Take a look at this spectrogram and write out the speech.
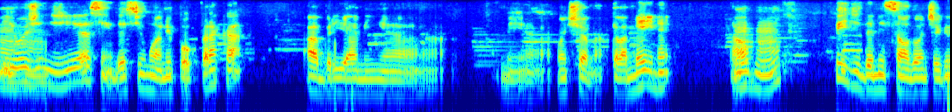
Uhum. E hoje em dia, assim, desse um ano e pouco para cá, abri a minha, minha, como é chama? Aquela MEI, né? Então, uhum. Pedi demissão do antigo,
